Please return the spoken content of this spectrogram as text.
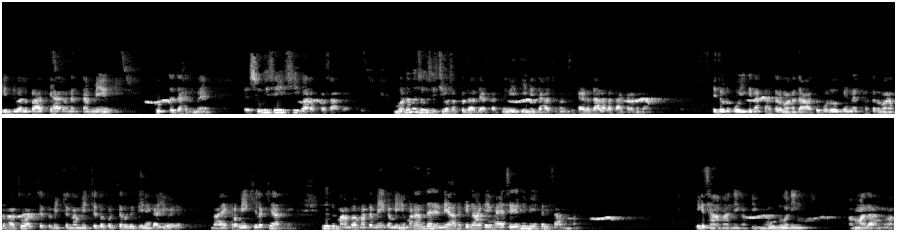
ඉන්ද්‍රවල ප්‍රාත්‍යහාර නැත්නම් මේ ගුප්ත ධර්ම සුවිශේෂී වරප්‍රසාදයක්. මොනම සුවිශේෂී වරප්‍රසාදයක්වත් නෙවෙයි තියෙන්නේ ධාතු මනසිකාරය දාලා කතා කරන්න දාන්න. එතකොට කොයි කෙනක් හතර මහා ධාතු පොළොව කෙනෙක් හතර මහා ධාතු අච්චත මෙච්චර නම් මෙච්චර කොච්චරද කියන එකයි ඔය ණය ක්‍රමයේ කියලා කියන්නේ. ඒකට මම මට මේක මෙහෙමනම් දැනෙන්නේ අර කෙනාට එහෙම ඇසෙන්නේ මේක නිසාම. ඒක සාමාන්‍යයෙන් අපි මවුනුවණින් අම්මා දානවා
